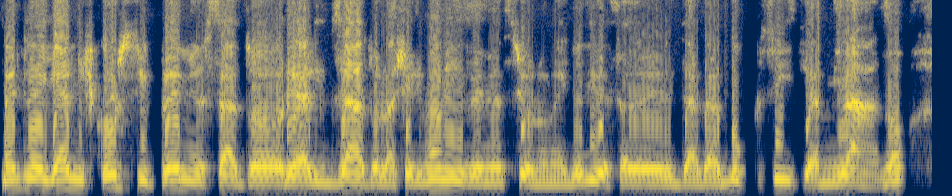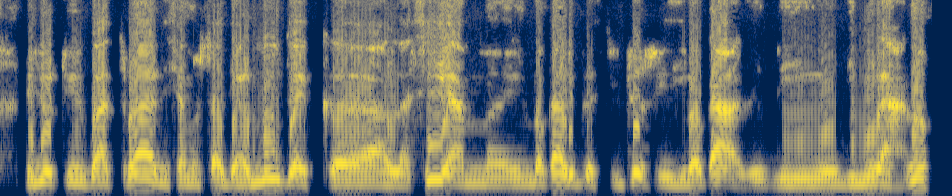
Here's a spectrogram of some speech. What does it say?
Mentre negli anni scorsi il premio è stato realizzato, la cerimonia di premiazione, meglio dire, è stata realizzata al Book City a Milano, negli ultimi quattro anni siamo stati al Mudec, alla Siam, in locali prestigiosi di, locali, di, di Milano.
